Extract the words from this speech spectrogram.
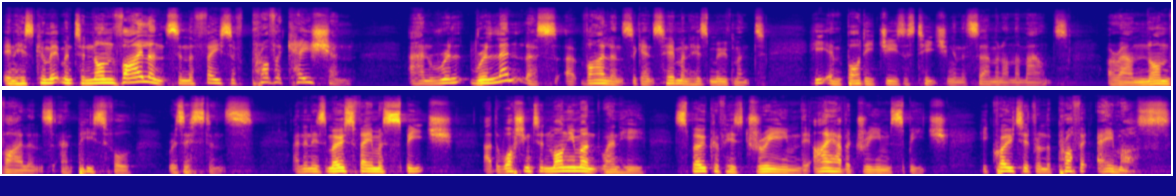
In his commitment to nonviolence in the face of provocation and re- relentless uh, violence against him and his movement, he embodied Jesus' teaching in the Sermon on the Mount around nonviolence and peaceful resistance. And in his most famous speech at the Washington Monument, when he spoke of his dream, the I Have a Dream speech, he quoted from the prophet Amos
